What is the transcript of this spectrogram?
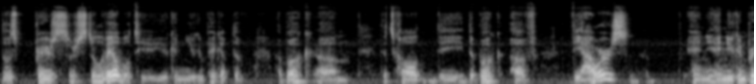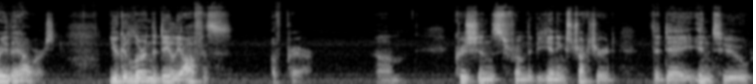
those prayers are still available to you. You can you can pick up the a book um, that's called the the Book of the Hours, and and you can pray the hours. You could learn the daily office of prayer. Um, Christians from the beginning structured the day into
